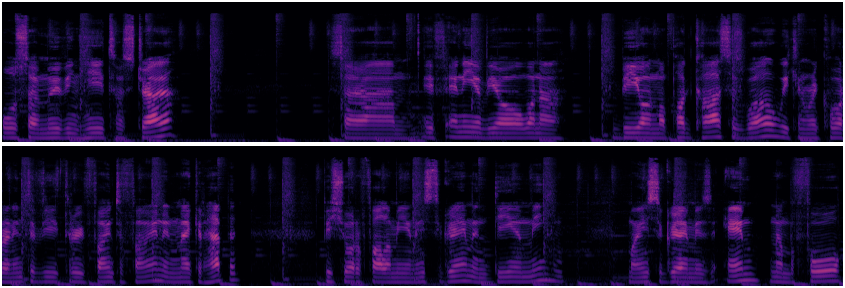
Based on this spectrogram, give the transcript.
also moving here to Australia. So um, if any of y'all wanna be on my podcast as well. We can record an interview through phone to phone and make it happen. Be sure to follow me on Instagram and DM me. My Instagram is M number four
